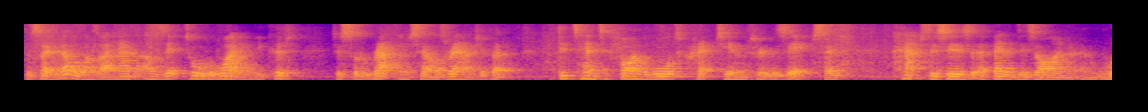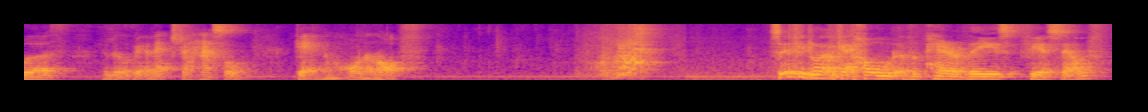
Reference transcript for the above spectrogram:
To say the other ones I had unzipped all the way and you could just sort of wrap themselves around you, but did tend to find the water crept in through the zip. So perhaps this is a better design and worth the little bit of extra hassle getting them on and off. So if you'd like to get hold of a pair of these for yourself,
